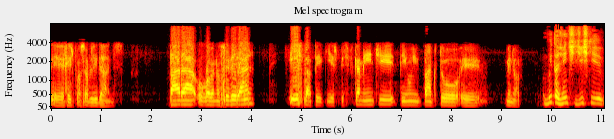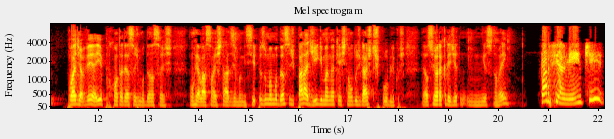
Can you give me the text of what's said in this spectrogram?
eh, responsabilidades. Para o governo federal, esta PEC especificamente tem um impacto eh, menor. Muita gente diz que pode haver aí, por conta dessas mudanças com relação a estados e municípios, uma mudança de paradigma na questão dos gastos públicos. É, o senhor acredita nisso também? Parcialmente,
